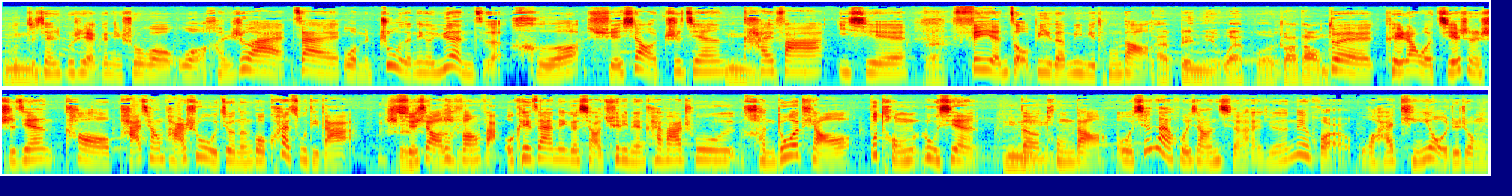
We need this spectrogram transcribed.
我之前不是也跟你说过，我很热爱在我们住的那个院子和学校之间开发一些飞檐走壁的秘密通道。还被你外婆抓到吗？，对，可以让我节省时间，靠爬墙爬树就能够快速抵达学校的是是方法。我可以在那个小区里面开发出很多条不同路线的通道。我现在回想起来，觉得那会儿我还挺有这种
